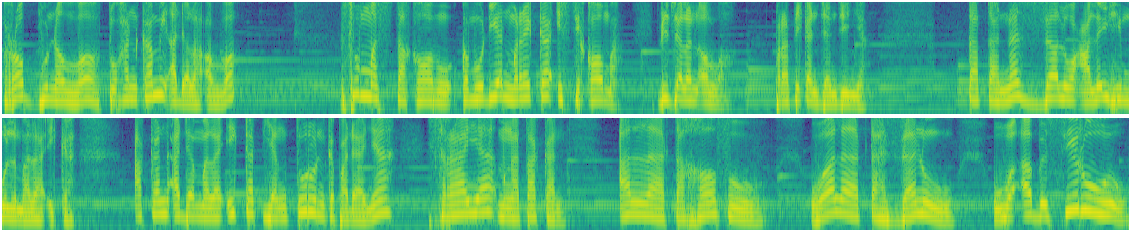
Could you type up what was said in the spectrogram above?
Rabbunallah, Tuhan kami adalah Allah. Thummastaqamu, kemudian mereka istiqomah di jalan Allah. Perhatikan janjinya. Tatanazzalu alaihimul malaika. Akan ada malaikat yang turun kepadanya seraya mengatakan, Allah takhafu wala tahzanu wa absiru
